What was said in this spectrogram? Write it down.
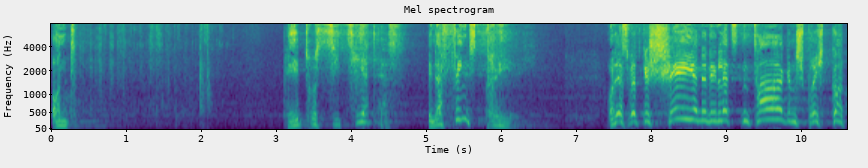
Und Petrus zitiert es in der Pfingstpredigt. Und es wird geschehen in den letzten Tagen, spricht Gott.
